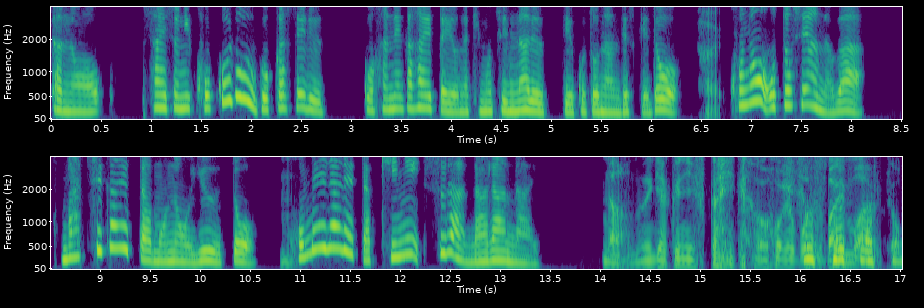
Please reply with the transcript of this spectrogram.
あの、最初に心を動かせる、こう羽が生えたような気持ちになるっていうことなんですけど、はい。この落とし穴は、間違えたものを言うと、うん褒められた気にすらならない。なるほどね。逆に不快感を及ぼす場合もあると。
